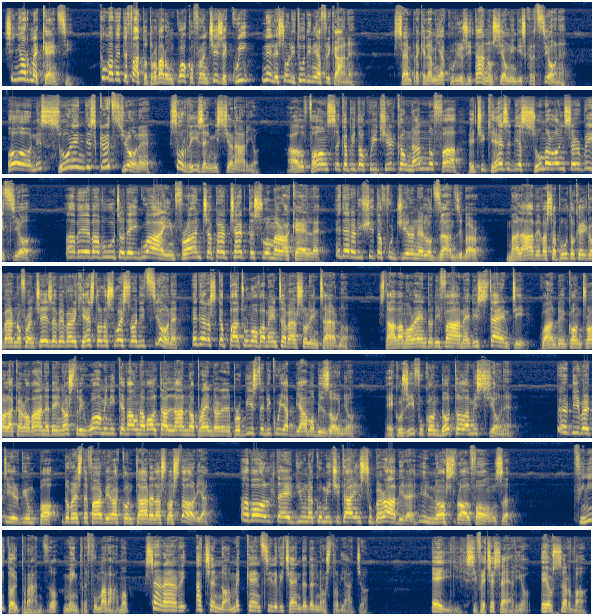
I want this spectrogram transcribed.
Signor Mackenzie, come avete fatto a trovare un cuoco francese qui nelle solitudini africane? Sempre che la mia curiosità non sia un'indiscrezione. Oh, nessuna indiscrezione! sorrise il missionario. Alphonse capitò qui circa un anno fa e ci chiese di assumerlo in servizio. Aveva avuto dei guai in Francia per certe sue marachelle ed era riuscito a fuggire nello Zanzibar. Ma là aveva saputo che il governo francese aveva richiesto la sua estradizione ed era scappato nuovamente verso l'interno. Stava morendo di fame e di stenti quando incontrò la carovana dei nostri uomini che va una volta all'anno a prendere le provviste di cui abbiamo bisogno e così fu condotto alla missione. Per divertirvi un po' dovreste farvi raccontare la sua storia. A volte è di una comicità insuperabile il nostro Alphonse. Finito il pranzo, mentre fumavamo, Sir Henry accennò a Mackenzie le vicende del nostro viaggio. Egli si fece serio e osservò.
